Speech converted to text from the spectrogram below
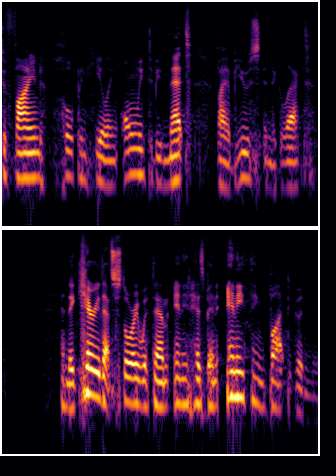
to find hope and healing, only to be met by abuse and neglect. And they carry that story with them, and it has been anything but good news.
